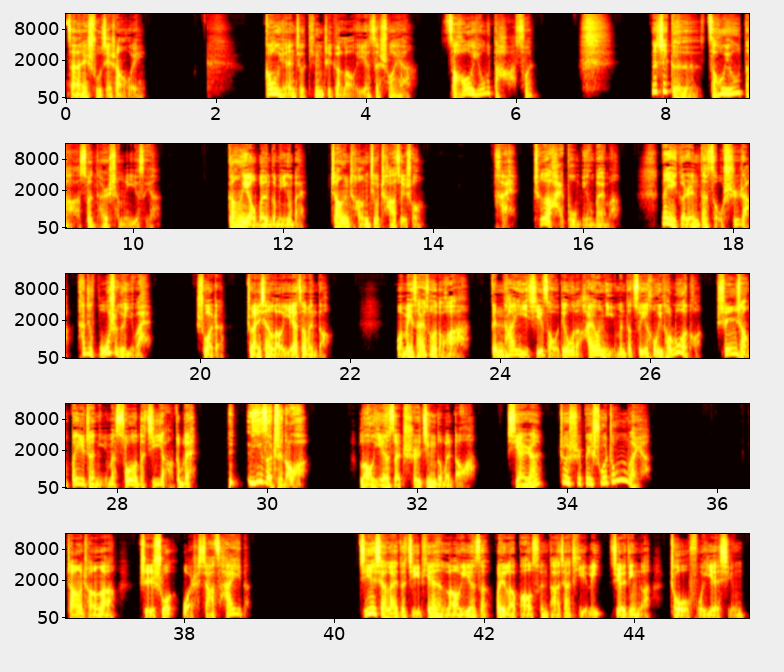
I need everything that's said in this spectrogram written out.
咱书接上回，高原就听这个老爷子说呀，早有打算。那这个早有打算，他是什么意思呀？刚要问个明白，张成就插嘴说：“嗨，这还不明白吗？那个人的走失啊，他就不是个意外。”说着，转向老爷子问道：“我没猜错的话，跟他一起走丢的还有你们的最后一头骆驼，身上背着你们所有的给养，对不对？”你你咋知道啊？老爷子吃惊的问道。啊，显然这是被说中了呀。张成啊，只说我是瞎猜的。接下来的几天，老爷子为了保存大家体力，决定啊昼伏夜行。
